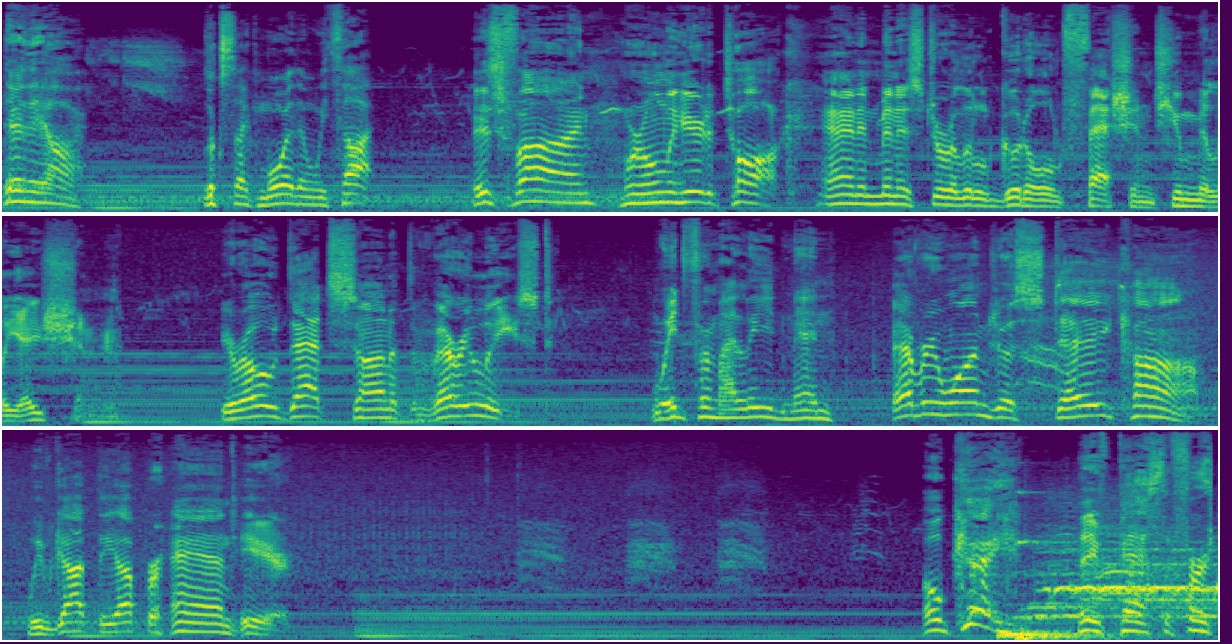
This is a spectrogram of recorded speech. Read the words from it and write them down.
There they are. Looks like more than we thought. It's fine. We're only here to talk and administer a little good old-fashioned humiliation. You're owed that, son, at the very least. Wait for my lead, men. Everyone just stay calm. We've got the upper hand here. Okay, they've passed the first...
